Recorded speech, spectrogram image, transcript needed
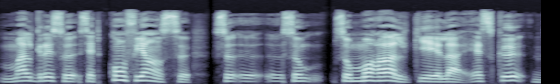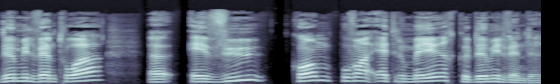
malgré ce- cette confiance, ce, euh, ce, moral qui est là, est-ce que 2023 euh, est vu comme pouvant être meilleur que 2022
